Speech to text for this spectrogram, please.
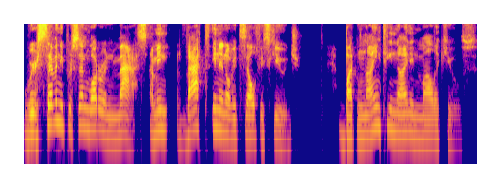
we're 70% water in mass. I mean, that in and of itself is huge, but 99 in molecules.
